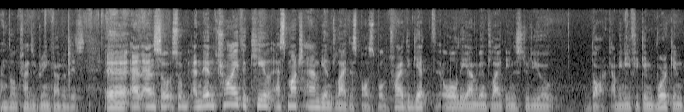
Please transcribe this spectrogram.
And don't try to drink out of this. Uh, and, and so, so and then try to kill as much ambient light as possible. Try to get all the ambient light in the studio dark. I mean, if you can work in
